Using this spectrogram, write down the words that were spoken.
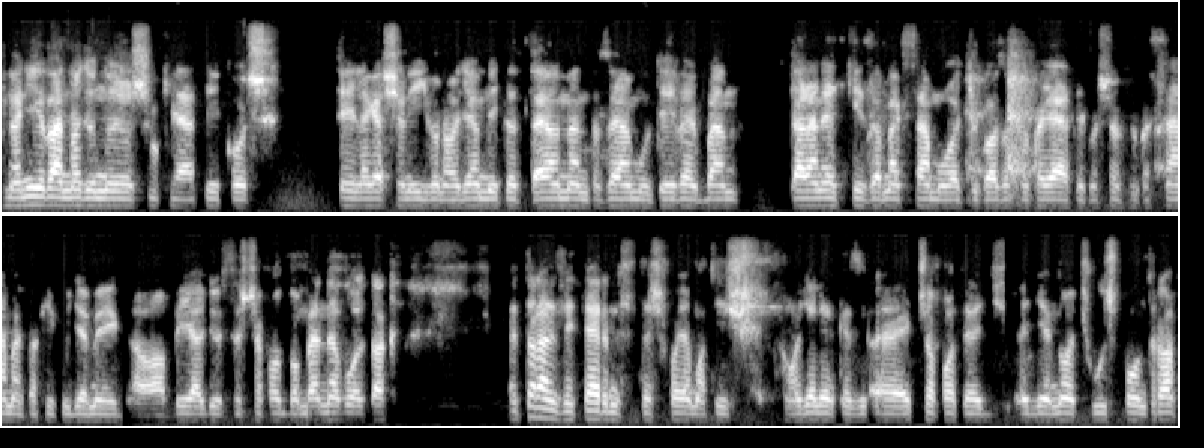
mert nyilván nagyon-nagyon sok játékos ténylegesen így van, ahogy említette, elment az elmúlt években. Talán egy kézzel megszámolhatjuk azoknak a játékosoknak a számát, akik ugye még a BL győztes csapatban benne voltak. Talán ez egy természetes folyamat is, hogy elérkezik egy csapat egy, egy ilyen nagy csúcspontra,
